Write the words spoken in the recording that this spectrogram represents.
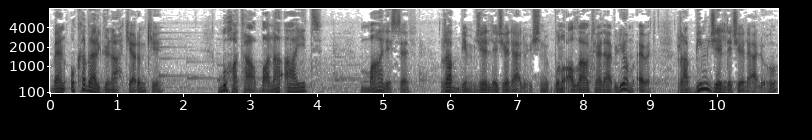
Ben o kadar günahkarım ki bu hata bana ait. Maalesef Rabbim Celle Celaluhu. Şimdi bunu Allahu Teala biliyor mu? Evet. Rabbim Celle Celaluhu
